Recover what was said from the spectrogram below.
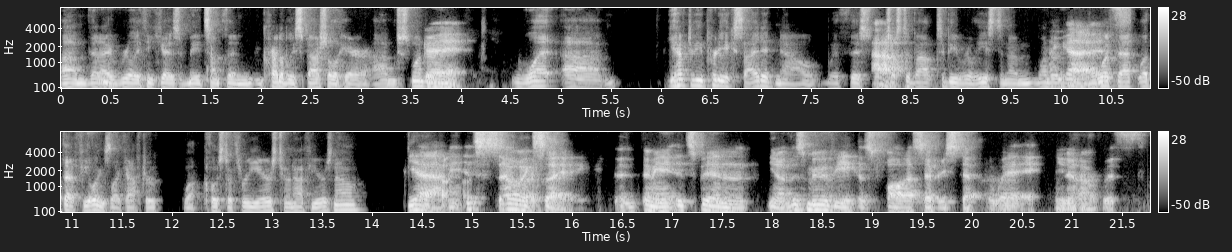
um, that I really think you guys have made something incredibly special here. I'm just wondering Great. what um, you have to be pretty excited now with this oh. just about to be released. And I'm wondering what that, what that feeling's like after what close to three years, two and a half years now. Yeah, I mean, it's so exciting. I mean, it's been you know this movie has fought us every step of the way. You know, with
